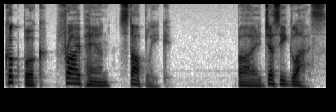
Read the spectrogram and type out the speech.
Cookbook Fry Pan Stop Leak by Jesse Glass.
